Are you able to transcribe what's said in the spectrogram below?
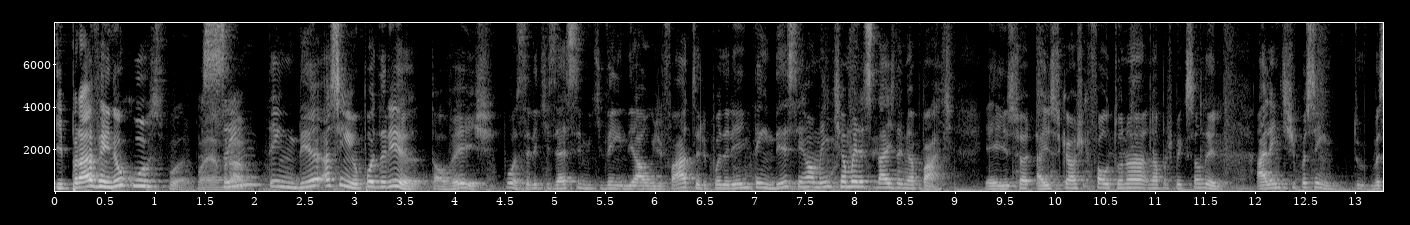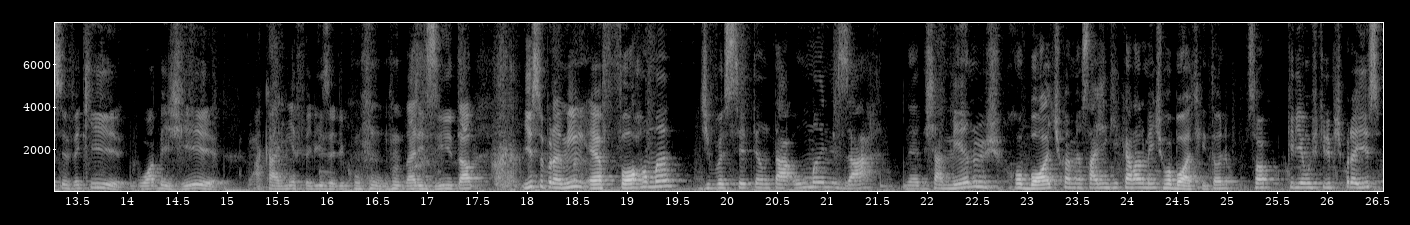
e pra vender o curso, pô. é sem brabo. entender. Assim, eu poderia, talvez, pô, se ele quisesse me vender algo de fato, ele poderia entender se realmente é uma necessidade da minha parte. E é isso, é isso que eu acho que faltou na, na prospecção dele. Além de, tipo assim, tu- você vê que o ABG, a carinha feliz ali com o narizinho e tal. Isso pra mim é a forma de você tentar humanizar, né, deixar menos robótico a mensagem que é claramente robótica. Então ele só cria um script pra isso,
